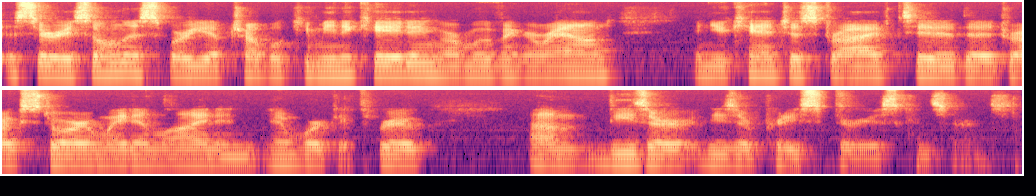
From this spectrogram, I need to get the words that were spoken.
a, a, serious illness where you have trouble communicating or moving around and you can't just drive to the drugstore and wait in line and, and work it through, um, these are these are pretty serious concerns.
